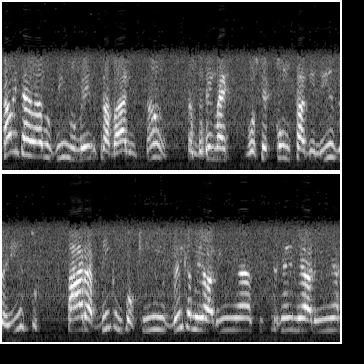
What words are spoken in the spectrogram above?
dá um intervalozinho no meio do trabalho, então, também, mas você contabiliza isso, para, brinca um pouquinho, brinca meia horinha, se desenha meia horinha,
